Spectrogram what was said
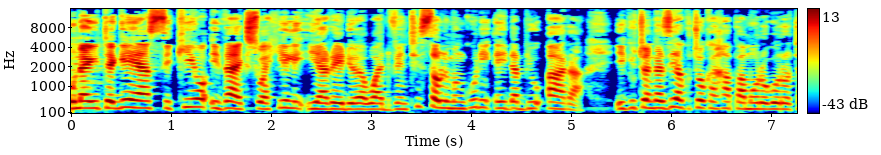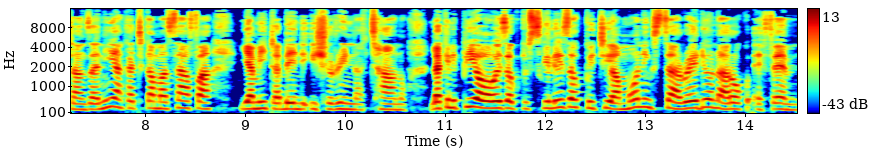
unaitegea sikio idhaa ya kiswahili ya redio ya uadventista ulimwenguni awr ikitangazia kutoka hapa morogoro tanzania katika masafa ya mita bendi 25 lakini pia waweza kutusikiliza kupitia morning star radio na rock fm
